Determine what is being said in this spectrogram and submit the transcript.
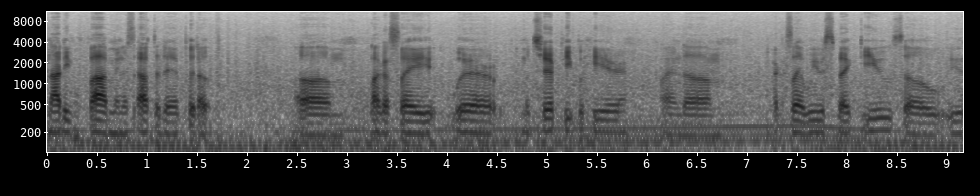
not even five minutes after they're put up. Um, like I say, we're mature people here, and um, like I said, we respect you, so we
